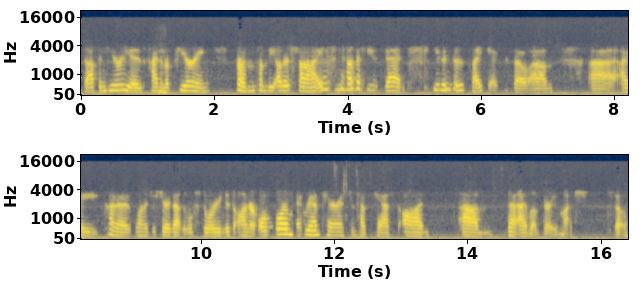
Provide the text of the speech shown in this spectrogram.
stuff, and here he is, kind of appearing from from the other side. now that he's dead, he's into the psychic. So um, uh, I kind of wanted to share that little story, just honor all four of my grandparents who have passed on um, that I love very much. So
